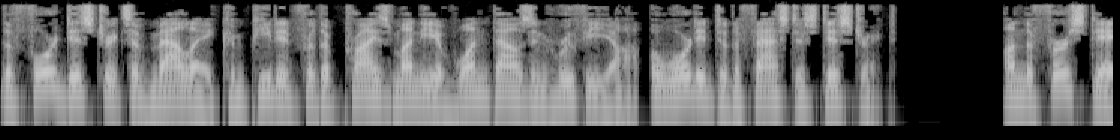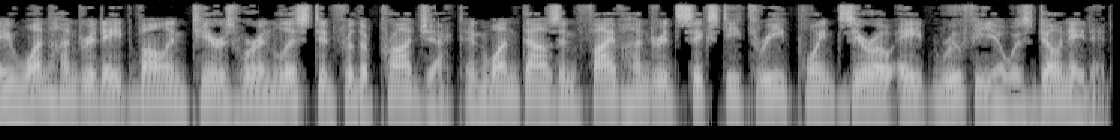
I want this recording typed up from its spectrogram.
The four districts of Malé competed for the prize money of 1,000 rupiah, awarded to the fastest district. On the first day 108 volunteers were enlisted for the project and 1,563.08 rupiah was donated.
